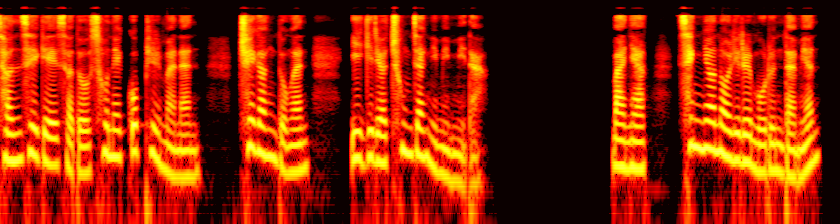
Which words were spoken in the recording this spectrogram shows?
전 세계에서도 손에 꼽힐 만한 최강동안 이기려 총장님입니다. 만약 생년월일을 모른다면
